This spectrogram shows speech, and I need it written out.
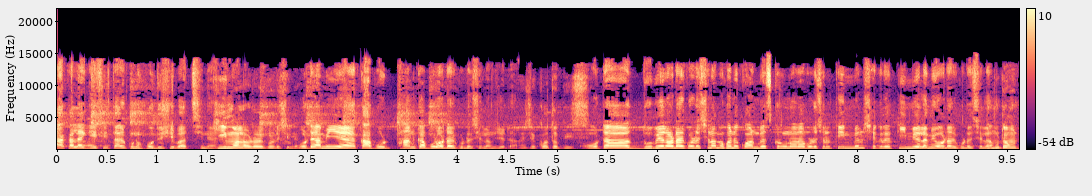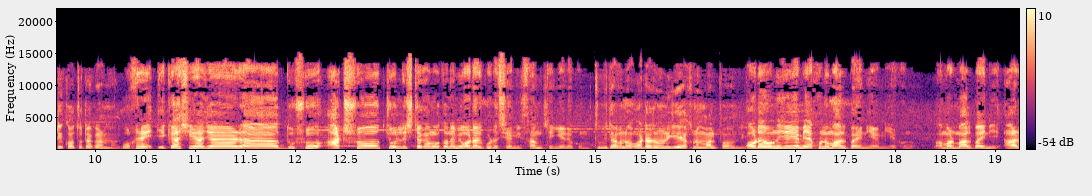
টাকা লাগিয়েছি তার কোনো হদিশই পাচ্ছি না কি মাল অর্ডার করেছিল? ওটা আমি কাপড় থান কাপড় অর্ডার করেছিলাম যেটা। আচ্ছা কত পিস ওটা দু বেল অর্ডার করেছিলাম ওখানে কনভেন্স করে ওনারা বলেছিল তিন বেল সেখানে তিন বেল আমি অর্ডার করেছিলাম। মোটামুটি কত টাকার মাল? ওখানে একাশি হাজার দুশো আটশো চল্লিশ টাকা মতন আমি অর্ডার করেছি আমি সামথিং এরকম। তুমি তো এখন অর্ডার অনুযায়ী এখনও মাল পাওনি? অর্ডার অনুযায়ী আমি এখনও মাল পাইনি আমি এখনও। আমার মাল পাইনি। আর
